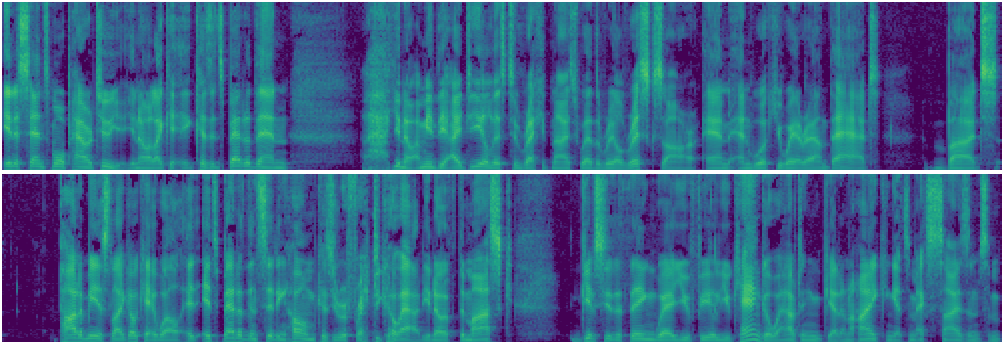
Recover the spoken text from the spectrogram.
in a sense, more power to you. You know, like eh, because it's better than. You know, I mean, the ideal is to recognize where the real risks are and and work your way around that. But part of me is like, okay, well, it, it's better than sitting home because you're afraid to go out. You know, if the mask gives you the thing where you feel you can go out and get on a hike and get some exercise and some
